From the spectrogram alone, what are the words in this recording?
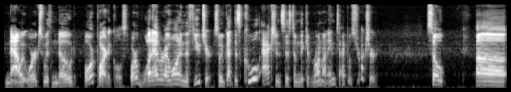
Now it works with node or particles or whatever I want in the future. So we've got this cool action system that can run on any type of structure. So uh,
